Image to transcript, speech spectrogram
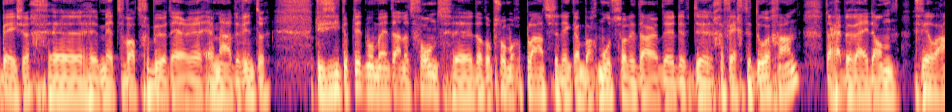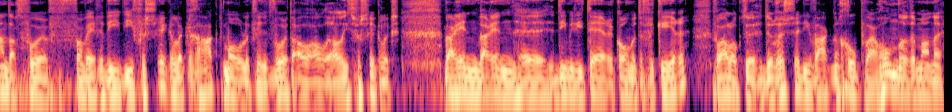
bezig uh, met wat gebeurt er, er na de winter. Dus je ziet op dit moment aan het front uh, dat op sommige plaatsen, denk aan Bakhmut, Solidar, de, de, gevechten doorgaan. Daar hebben wij dan veel aandacht voor vanwege die, die verschrikkelijke gehaktmolen. Ik vind het woord al, al, iets verschrikkelijks. Waarin, waarin die militairen komen te verkeren. Vooral ook de, de Russen, die Wagner-groep, waar honderden mannen,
